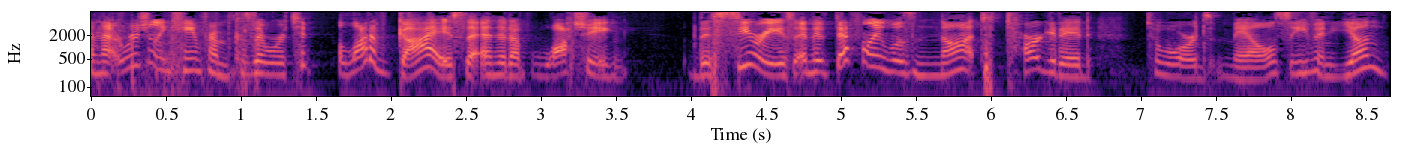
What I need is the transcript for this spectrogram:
And that originally came from because there were tip- a lot of guys that ended up watching this series, and it definitely was not targeted towards males, even young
